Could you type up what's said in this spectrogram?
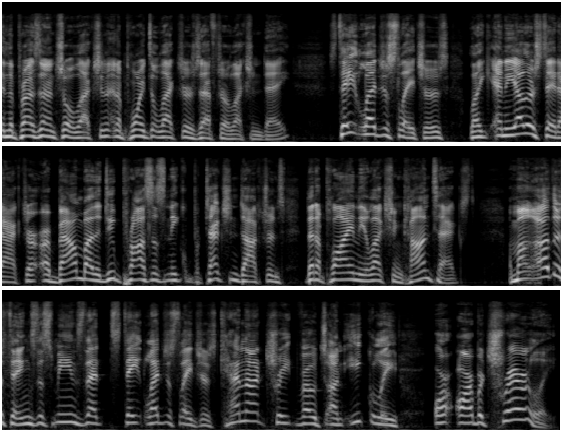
in the presidential election and appoint electors after election day. State legislatures, like any other state actor, are bound by the due process and equal protection doctrines that apply in the election context. Among other things, this means that state legislatures cannot treat votes unequally or arbitrarily.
